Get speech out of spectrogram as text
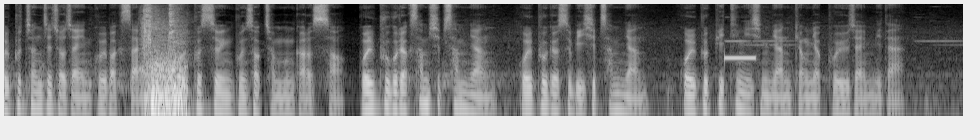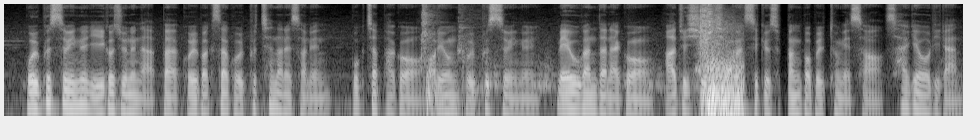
골프 천재 저자인 골박사는 골프 스윙 분석 전문가로서 골프 구력 33년, 골프 교습 23년, 골프 피팅 20년 경력 보유자입니다. 골프 스윙을 읽어주는 아빠 골박사 골프 채널에서는 복잡하고 어려운 골프 스윙을 매우 간단하고 아주 쉬운 시퀀스 교습 방법을 통해서 4개월이란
